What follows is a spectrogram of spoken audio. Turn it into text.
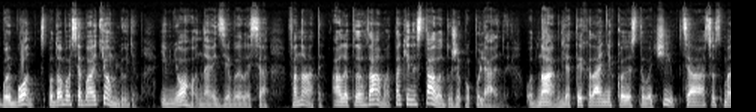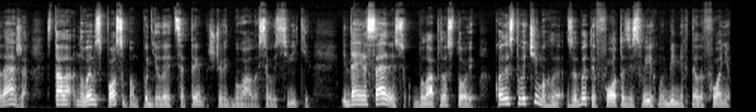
Bourbon сподобався багатьом людям, і в нього навіть з'явилися фанати, але програма так і не стала дуже популярною. Однак для тих ранніх користувачів ця соцмережа стала новим способом поділитися тим, що відбувалося у світі. Ідея сервісу була простою. Користувачі могли зробити фото зі своїх мобільних телефонів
